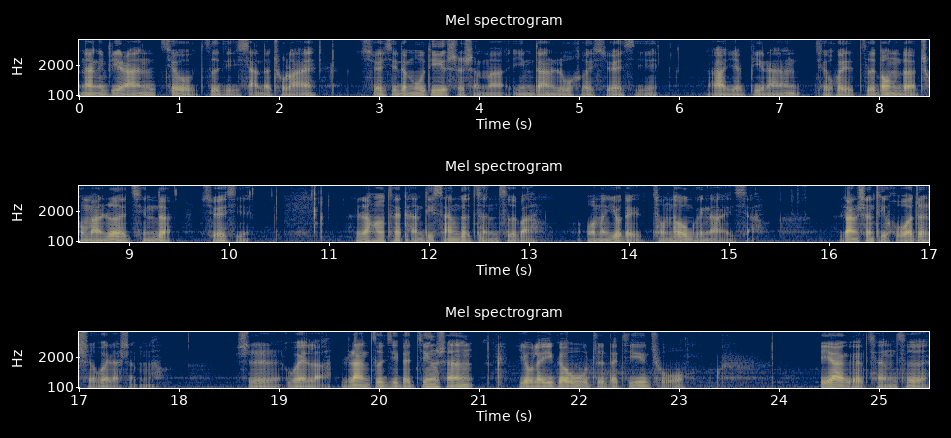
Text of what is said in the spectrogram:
那你必然就自己想得出来。学习的目的是什么？应当如何学习？啊，也必然就会自动的充满热情的学习。然后再谈第三个层次吧，我们又得从头归纳一下：让身体活着是为了什么？是为了让自己的精神有了一个物质的基础。第二个层次，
